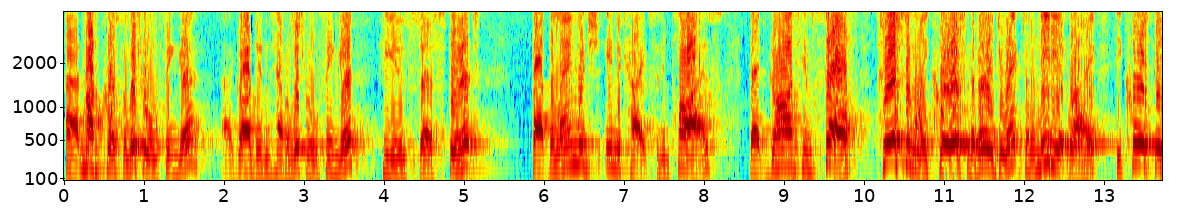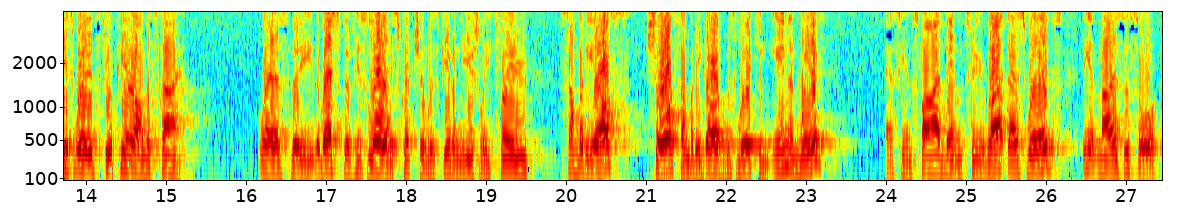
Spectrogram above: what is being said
Uh, not, of course, a literal finger. Uh, God didn't have a literal finger. He is uh, spirit. But the language indicates, it implies, that God himself personally caused, in a very direct and immediate way, he caused these words to appear on the stone whereas the, the rest of his law and scripture was given usually through somebody else, sure, somebody God was working in and with, as he inspired them to write those words, be it Moses or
